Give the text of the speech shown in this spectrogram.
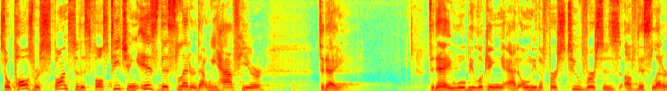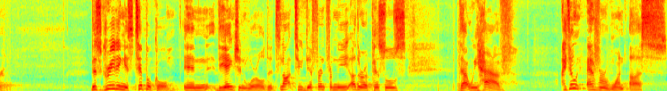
So, Paul's response to this false teaching is this letter that we have here today. Today, we'll be looking at only the first two verses of this letter. This greeting is typical in the ancient world. It's not too different from the other epistles that we have. I don't ever want us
